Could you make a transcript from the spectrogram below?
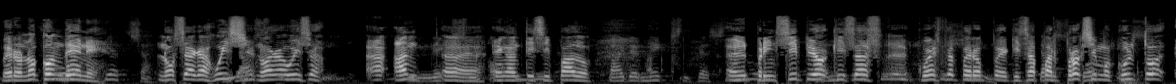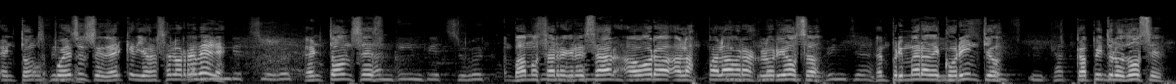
Pero no condene, no se haga juicio, no haga juicio eh, en anticipado. El principio quizás eh, cueste, pero pues, quizás para el próximo culto, entonces puede suceder que Dios se lo revele. Entonces, vamos a regresar ahora a las palabras gloriosas en Primera de Corintios, capítulo 12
